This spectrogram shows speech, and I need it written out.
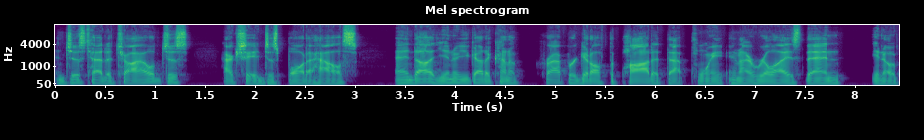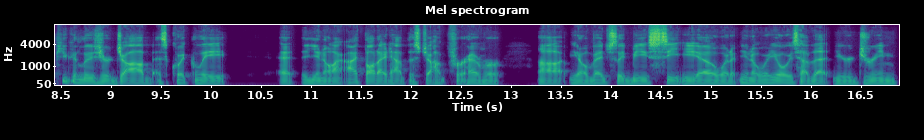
and just had a child. Just actually, had just bought a house, and uh, you know, you got to kind of crap or get off the pot at that point. And I realized then, you know, if you could lose your job as quickly, uh, you know, I, I thought I'd have this job forever. Uh, you know, eventually be CEO. What you know, where you always have that your dream,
